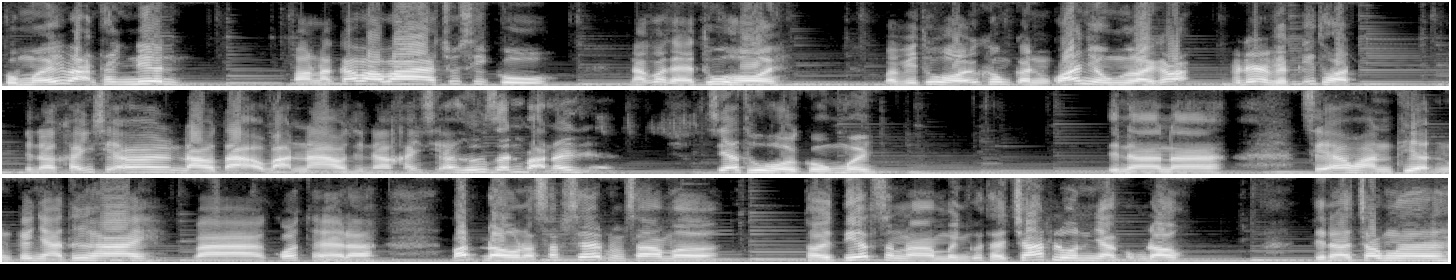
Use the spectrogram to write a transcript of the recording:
cùng mấy bạn thanh niên hoặc là các ba ba chú si cù là có thể thu hồi bởi vì thu hồi cũng không cần quá nhiều người các bạn. Cái đấy là việc kỹ thuật. Thì là khánh sẽ đào tạo bạn nào thì là khánh sẽ hướng dẫn bạn ấy sẽ thu hồi cùng mình. Thì là, là sẽ hoàn thiện cái nhà thứ hai và có thể là bắt đầu là sắp xếp làm sao mà thời tiết xong là mình có thể chat luôn nhà cộng đồng. Thì là trong ờ,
